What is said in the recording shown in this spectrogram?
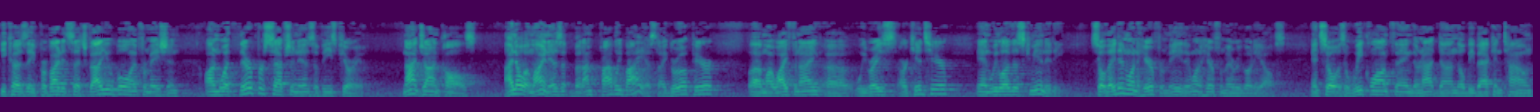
because they provided such valuable information on what their perception is of East Peoria, not John Call's. I know what mine is, but I'm probably biased. I grew up here. Uh, my wife and I, uh, we raised our kids here, and we love this community. So they didn't want to hear from me. They want to hear from everybody else. And so it was a week long thing. They're not done. They'll be back in town,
